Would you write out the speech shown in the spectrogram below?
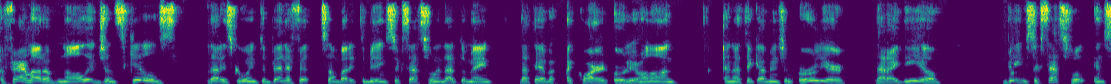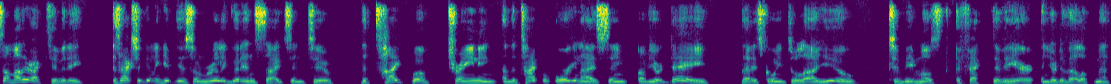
a fair amount of knowledge and skills that is going to benefit somebody to being successful in that domain that they have acquired earlier on. And I think I mentioned earlier that idea of being successful in some other activity is actually going to give you some really good insights into the type of training and the type of organizing of your day that is going to allow you to be most effective here in your development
